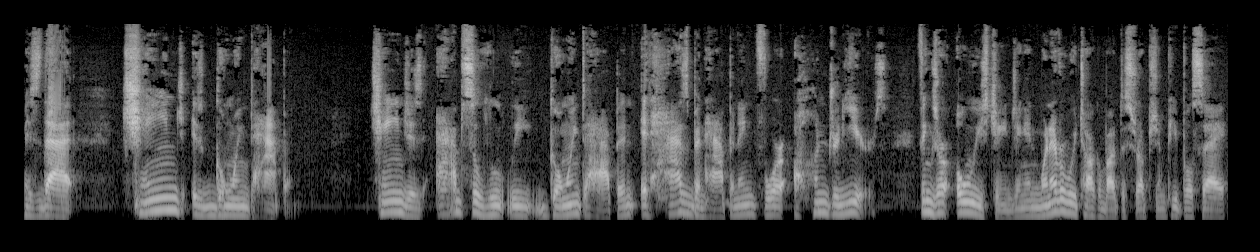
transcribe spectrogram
is that change is going to happen. Change is absolutely going to happen. It has been happening for a hundred years. things are always changing. And whenever we talk about disruption, people say,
